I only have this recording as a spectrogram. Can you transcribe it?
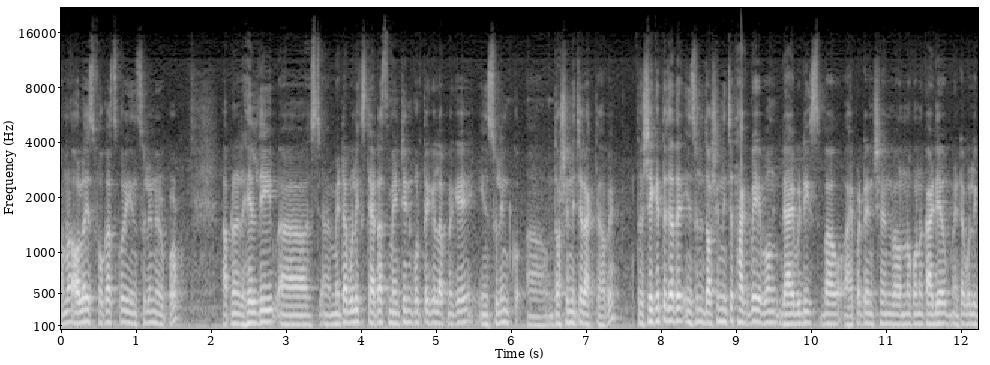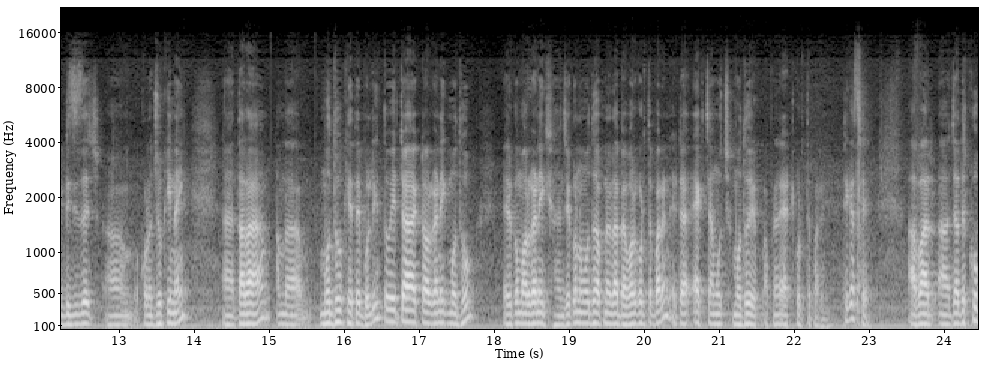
আমরা অলওয়েজ ফোকাস করি ইনসুলিনের উপর। আপনার হেলদি মেটাবলিক স্ট্যাটাস মেনটেন করতে গেলে আপনাকে ইনসুলিন দশের নিচে রাখতে হবে। তো সেক্ষেত্রে যাদের ইনসুলিন দশের নিচে থাকবে এবং ডায়াবেটিস বা হাইপারটেনশন বা অন্য কোনো কার্ডিও মেটাবলিক ডিজিজের কোনো ঝুঁকি নাই তারা আমরা মধু খেতে বলি। তো এটা একটা অর্গানিক মধু। এরকম অর্গানিক যে কোনো মধু আপনারা ব্যবহার করতে পারেন। এটা এক চামচ মধু আপনারা অ্যাড করতে পারেন। ঠিক আছে? আবার যাদের খুব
